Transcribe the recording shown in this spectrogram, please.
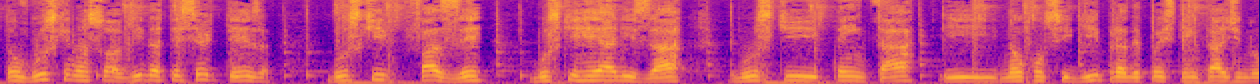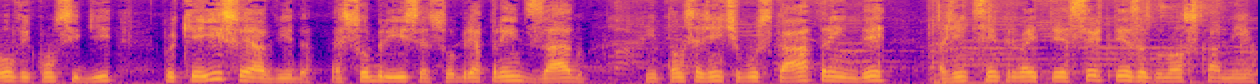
Então busque na sua vida ter certeza, busque fazer, busque realizar, busque tentar e não conseguir para depois tentar de novo e conseguir, porque isso é a vida, é sobre isso, é sobre aprendizado. Então, se a gente buscar aprender, a gente sempre vai ter certeza do nosso caminho,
